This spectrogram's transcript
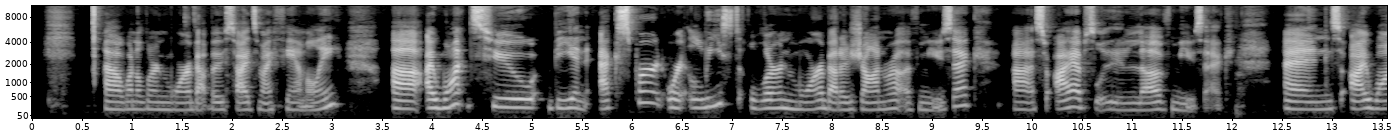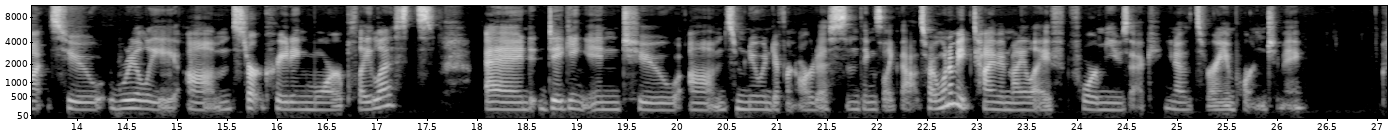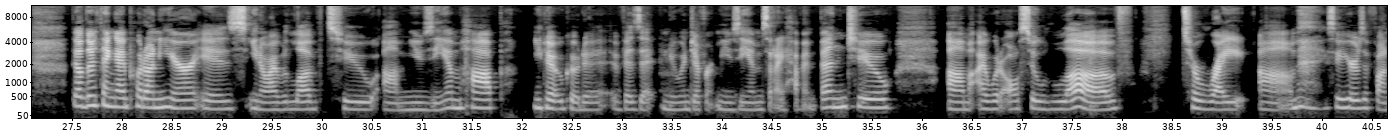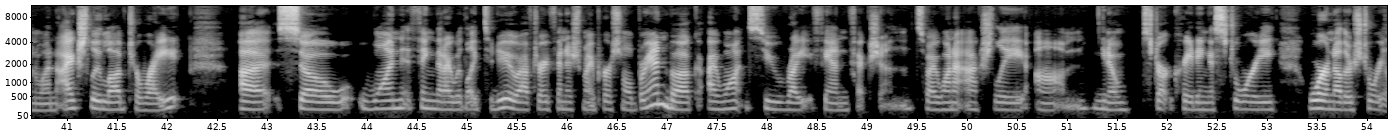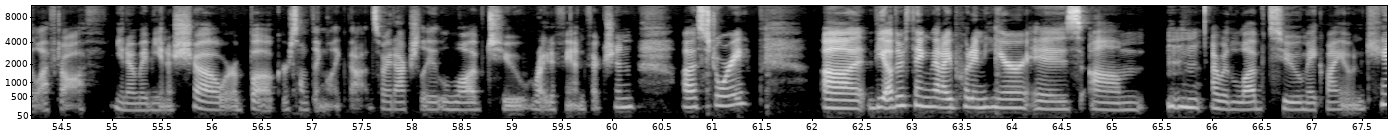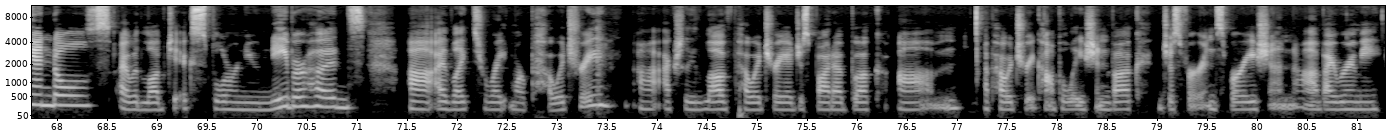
Uh, I want to learn more about both sides of my family. Uh, I want to be an expert or at least learn more about a genre of music. Uh, so I absolutely love music. And I want to really um, start creating more playlists and digging into um, some new and different artists and things like that. So I want to make time in my life for music. You know, it's very important to me. The other thing I put on here is, you know, I would love to um, museum hop, you know, go to visit new and different museums that I haven't been to. Um, I would also love to write. Um, so here's a fun one. I actually love to write. Uh, so, one thing that I would like to do after I finish my personal brand book, I want to write fan fiction. So, I want to actually, um, you know, start creating a story where another story left off, you know, maybe in a show or a book or something like that. So, I'd actually love to write a fan fiction uh, story. Uh, the other thing that I put in here is, um, I would love to make my own candles. I would love to explore new neighborhoods. Uh, I'd like to write more poetry. Uh, actually, love poetry. I just bought a book, um, a poetry compilation book, just for inspiration uh, by Rumi.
